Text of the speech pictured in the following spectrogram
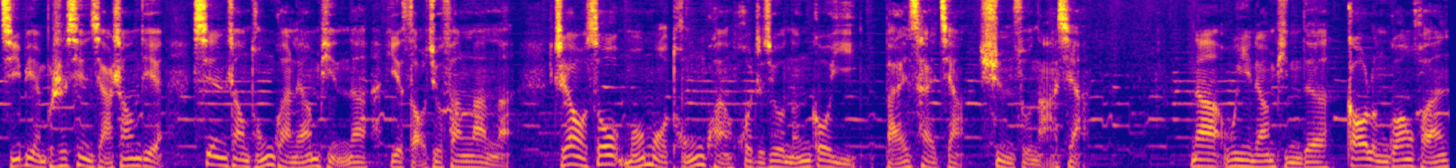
即便不是线下商店，线上同款良品呢，也早就泛滥了。只要搜某某同款，或者就能够以白菜价迅速拿下。那无印良品的高冷光环，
